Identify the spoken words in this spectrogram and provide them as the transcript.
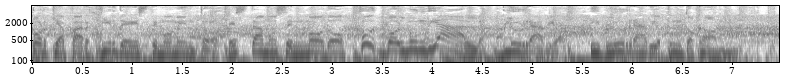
porque a partir de este momento estamos en modo fútbol mundial. Blue Radio y bluradio.com.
